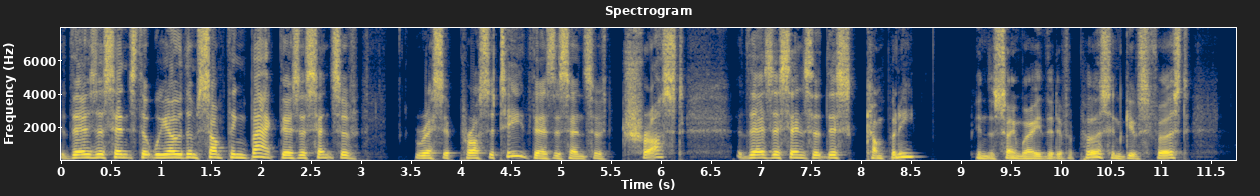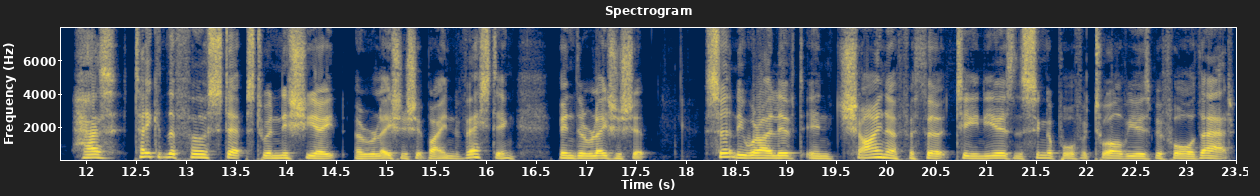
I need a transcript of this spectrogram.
there's a sense that we owe them something back. There's a sense of reciprocity. There's a sense of trust. There's a sense that this company, in the same way that if a person gives first, has taken the first steps to initiate a relationship by investing in the relationship certainly where I lived in China for 13 years and Singapore for 12 years before that,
